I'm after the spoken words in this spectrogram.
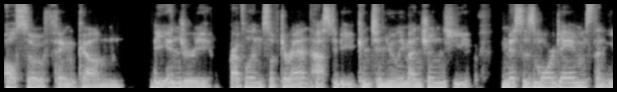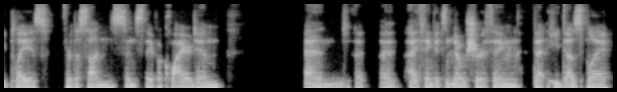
also think um, the injury prevalence of Durant has to be continually mentioned. He misses more games than he plays for the Suns since they've acquired him. And uh, uh I think it's no sure thing that he does play.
